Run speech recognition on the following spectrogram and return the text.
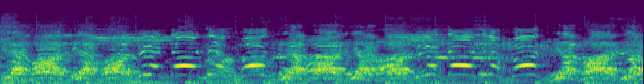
Zilabad! Zilabad! Zilabad!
